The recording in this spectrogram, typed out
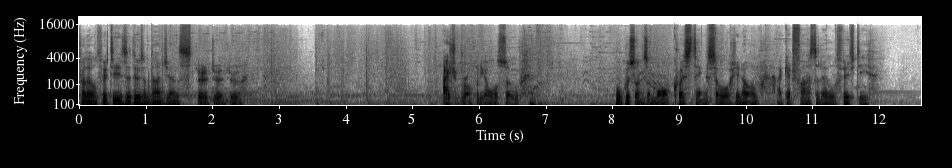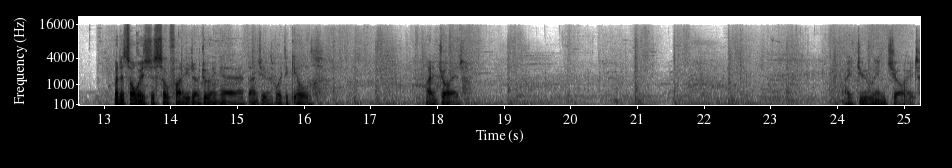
For level 50 to do some dungeons. True, true, true. I should probably also focus on some more questing so, you know, I get faster level 50. But it's always just so fun, you know, doing uh, dungeons with the guild. I enjoy it. I do enjoy it.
